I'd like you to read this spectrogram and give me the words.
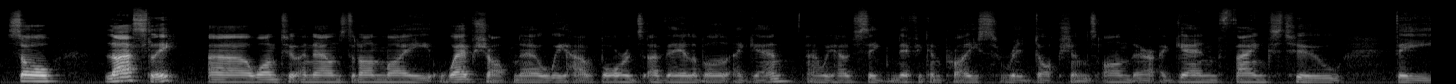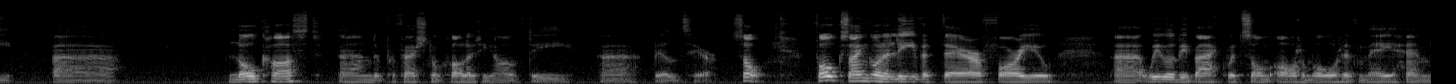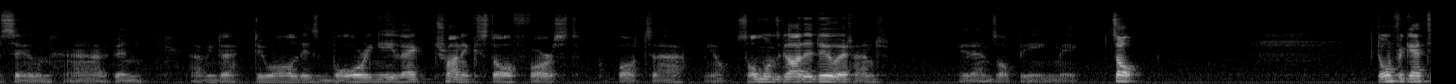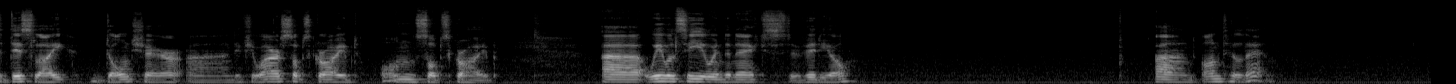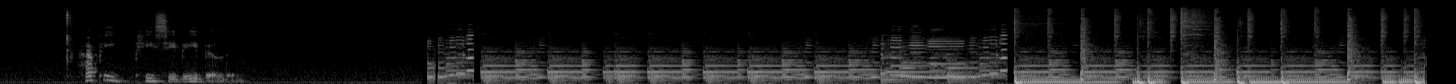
So lastly, I uh, want to announce that on my web shop now we have boards available again and we have significant price reductions on there again thanks to the uh, low cost and the professional quality of the uh, builds here. So, folks, I'm going to leave it there for you. Uh, we will be back with some automotive mayhem soon. Uh, I've been having to do all this boring electronic stuff first, but uh, you know, someone's got to do it, and it ends up being me. So, don't forget to dislike, don't share, and if you are subscribed, unsubscribe. Uh, we will see you in the next video. And until then, happy PCB building.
